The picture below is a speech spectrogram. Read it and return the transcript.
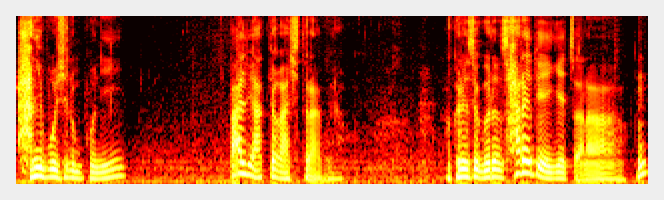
많이 보시는 분이 빨리 합격하시더라고요. 그래서 그런 사례도 얘기했잖아. 응?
